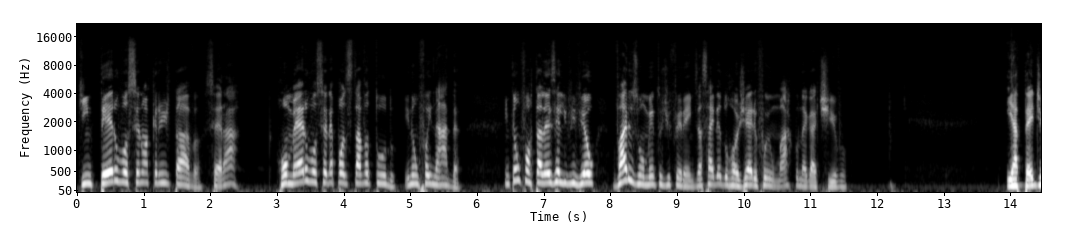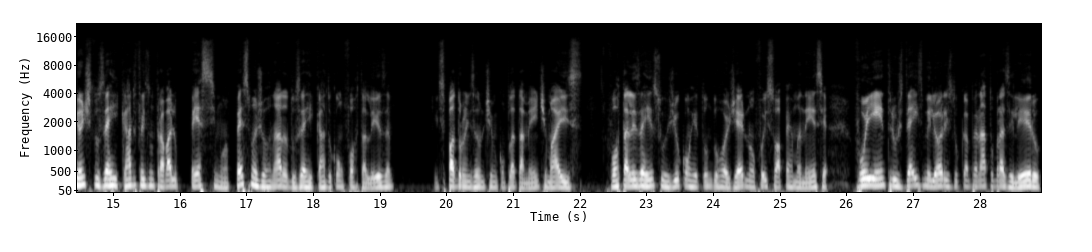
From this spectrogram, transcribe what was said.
Que inteiro você não acreditava, será? Romero você depositava tudo e não foi nada. Então o Fortaleza ele viveu vários momentos diferentes. A saída do Rogério foi um marco negativo. E até diante do Zé Ricardo fez um trabalho péssimo, uma péssima jornada do Zé Ricardo com Fortaleza despadronizando o time completamente, mas Fortaleza ressurgiu com o retorno do Rogério, não foi só a permanência, foi entre os 10 melhores do Campeonato Brasileiro,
